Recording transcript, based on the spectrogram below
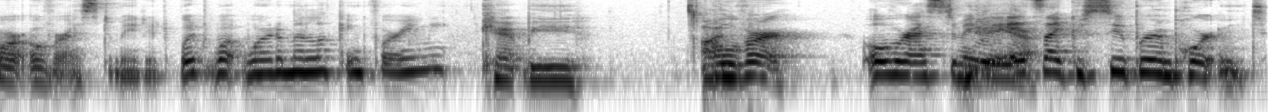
or overestimated. What what word am I looking for, Amy? Can't be. Over overestimated. Yeah, yeah. It's like super important.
